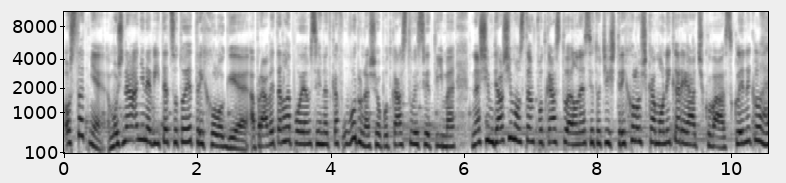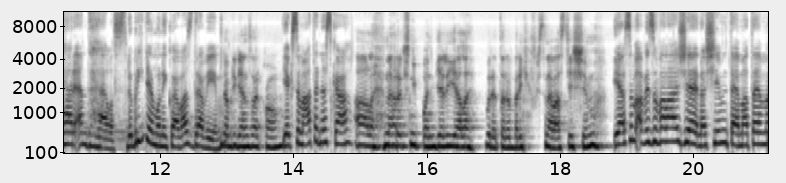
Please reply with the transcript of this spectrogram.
Ostatně, možná ani nevíte, co to je trichologie a právě tenhle pojem si hnedka v úvodu našeho podcastu vysvětlíme. Naším dalším hostem v podcastu Elnes je totiž tricholožka Monika Riáčková z Clinical Hair and Health. Dobrý den, Moniko, já vás zdravím. Dobrý den, Zarko. Jak se máte dneska? Ale náročný pondělí, ale bude to dobrý, už se na vás těším. Já jsem avizovala, že naším tématem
